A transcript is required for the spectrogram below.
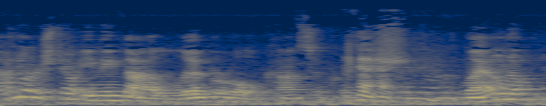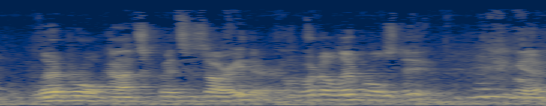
I don't understand what you mean by a liberal consequence. well, I don't know what liberal consequences are either. What do liberals do? You know?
